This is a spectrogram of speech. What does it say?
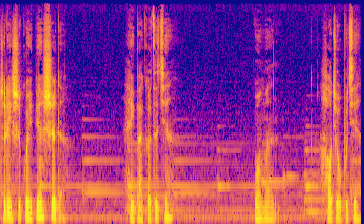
这里是鬼边士的黑白格子间。我们好久不见。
